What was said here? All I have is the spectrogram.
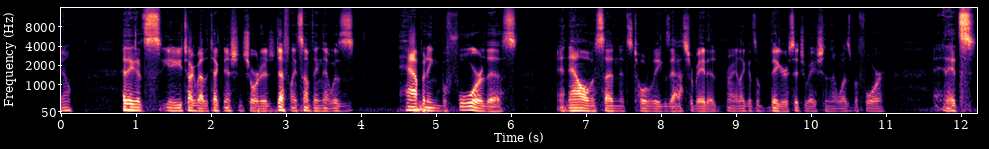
Yeah. I think it's you, know, you talk about the technician shortage, definitely something that was happening before this, and now all of a sudden it's totally exacerbated, right? Like it's a bigger situation than it was before, and it's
